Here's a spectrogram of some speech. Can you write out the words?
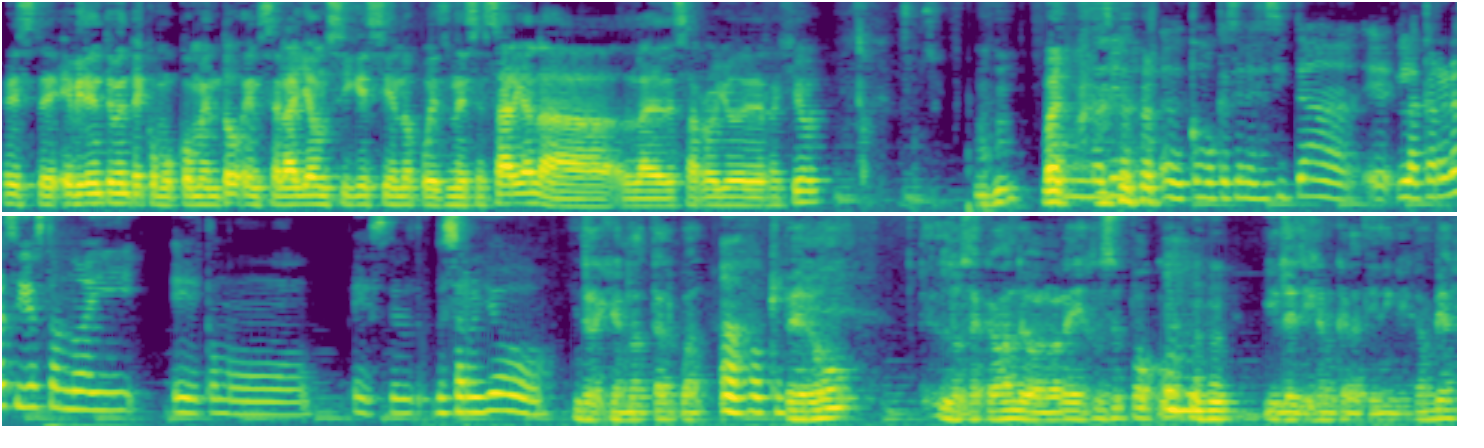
este, evidentemente, como comentó, en Celaya aún sigue siendo pues necesaria la, la de desarrollo de región. Bueno. Eh, como que se necesita, eh, la carrera sigue estando ahí eh, como este desarrollo regional tal cual. Ah, ok. Pero los acaban de evaluar ellos hace poco y les dijeron que la tienen que cambiar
